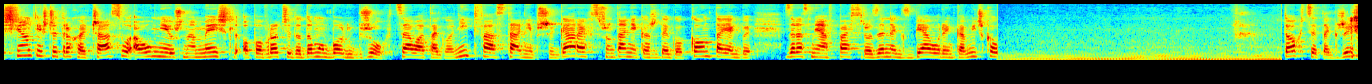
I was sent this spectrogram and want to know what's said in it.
świąt jeszcze trochę czasu, a u mnie już na myśl o powrocie do domu boli brzuch. Cała ta gonitwa, stanie przy garach, sprzątanie każdego kąta, jakby zaraz miała wpaść rozenek z białą rękawiczką. To chce tak żyć,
